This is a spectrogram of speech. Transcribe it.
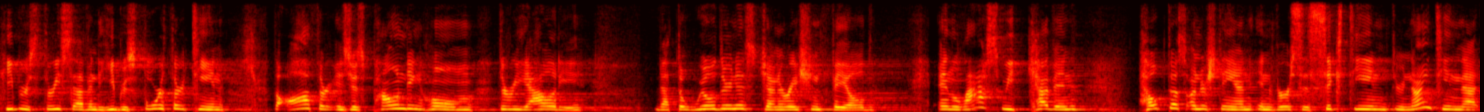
Hebrews 3 7 to Hebrews 4:13, the author is just pounding home the reality that the wilderness generation failed. And last week Kevin helped us understand in verses 16 through 19 that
